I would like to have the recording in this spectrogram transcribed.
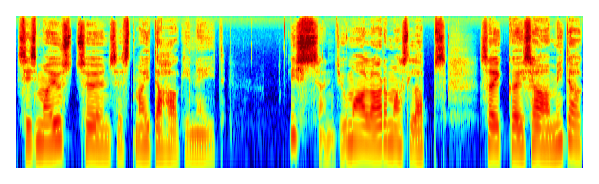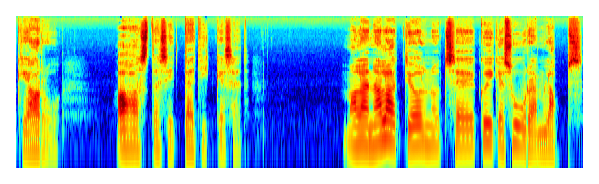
siis ma just söön, sest ma ei tahagi neid. issand, jumala armas laps, sa ikka ei saa midagi aru. ahastasid tädikesed. Ma olen alati olnud see kõige suurem laps.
